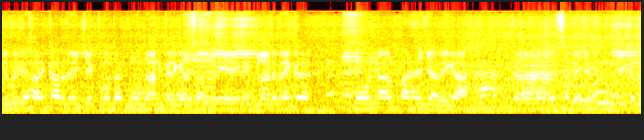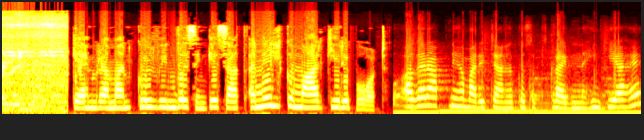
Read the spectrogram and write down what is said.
ਕਿਉਂਕਿ ਹਰ ਘਰ ਦੇ ਵਿੱਚ ਇੱਕ ਬੰਦਾ ਖੂਨਦਾਨ ਕਰੇਗਾ ਸਾਨੂੰ ਇਹ ਹੈ ਕਿ ਬਲੱਡ ਬੈਂਕ ਖੂਨ ਨਾਲ ਭਰ ਜਾਵੇਗਾ ਤਾਂ ਸਮੇਂ 'ਚ ਖੂਨ ਦੀ ਕਮੀ ਨਹੀਂ ਹੋਵੇਗੀ कैमरामैन कुलविंदर सिंह के साथ अनिल कुमार की रिपोर्ट अगर आपने हमारे चैनल को सब्सक्राइब नहीं किया है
